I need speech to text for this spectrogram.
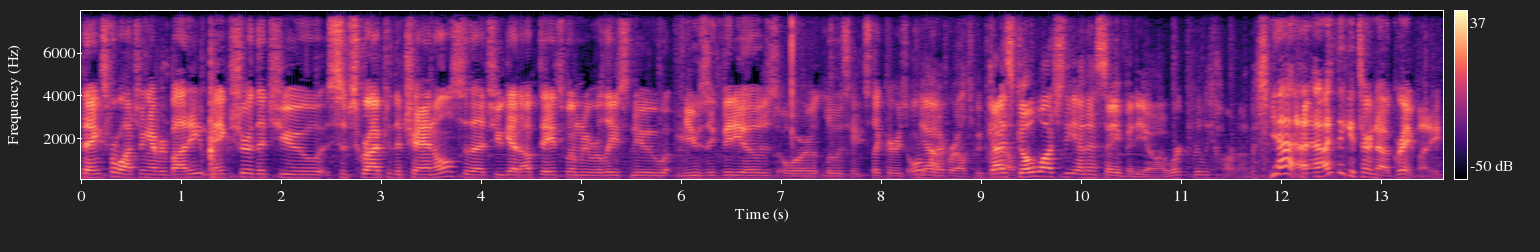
Thanks for watching, everybody. Make sure that you subscribe to the channel so that you get updates when we release new music videos or Lewis hates liquors or Yeah. whatever else we put Guys, out. go watch the NSA video. I worked really hard on it. Yeah, I I think it turned out great, buddy.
